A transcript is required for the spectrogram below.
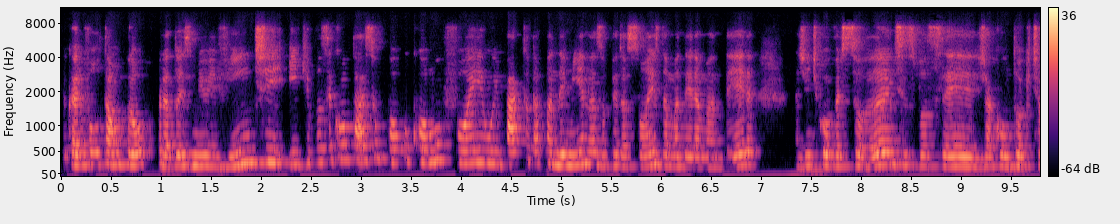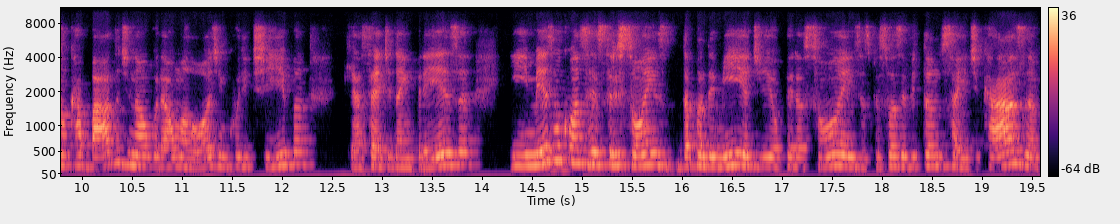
eu quero voltar um pouco para 2020 e que você contasse um pouco como foi o impacto da pandemia nas operações da Madeira Madeira. A gente conversou antes, você já contou que tinham acabado de inaugurar uma loja em Curitiba, que é a sede da empresa, e mesmo com as restrições da pandemia, de operações, as pessoas evitando sair de casa,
